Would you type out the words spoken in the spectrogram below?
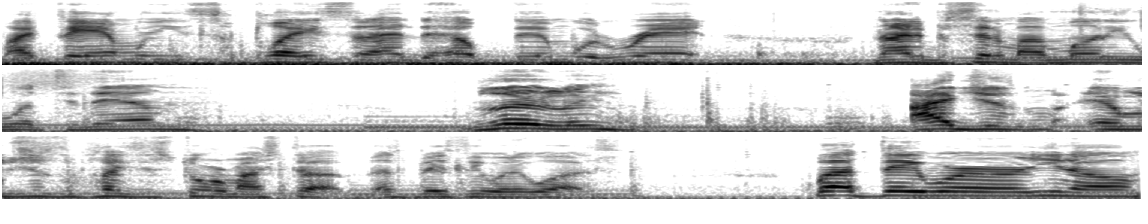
my family's place and I had to help them with rent. 90% of my money went to them. Literally, I just it was just a place to store my stuff. That's basically what it was. But they were, you know,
